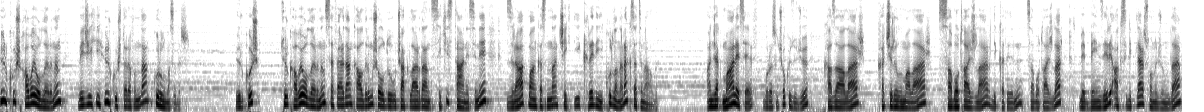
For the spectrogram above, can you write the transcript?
Hürkuş Hava Yolları'nın Vecihi Hürkuş tarafından kurulmasıdır. Hürkuş, Türk Hava Yolları'nın seferden kaldırmış olduğu uçaklardan 8 tanesini Ziraat Bankası'ndan çektiği krediyi kullanarak satın aldı. Ancak maalesef burası çok üzücü kazalar, kaçırılmalar, sabotajlar, dikkat edin sabotajlar ve benzeri aksilikler sonucunda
